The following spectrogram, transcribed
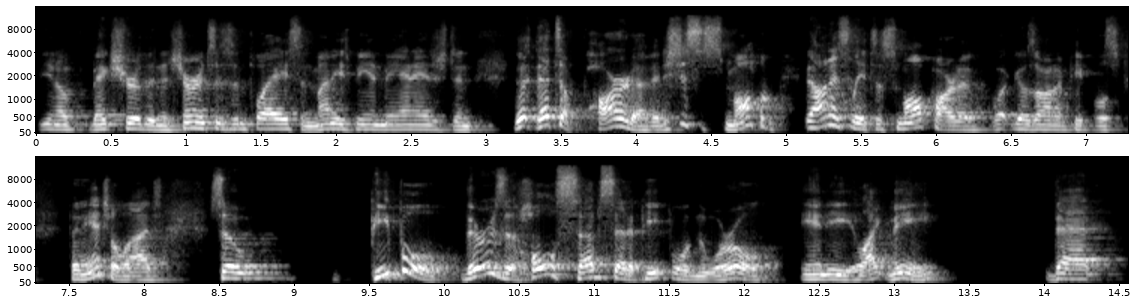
you know, make sure that insurance is in place and money's being managed. And th- that's a part of it. It's just a small, honestly, it's a small part of what goes on in people's financial lives. So people, there is a whole subset of people in the world, Andy, like me, that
